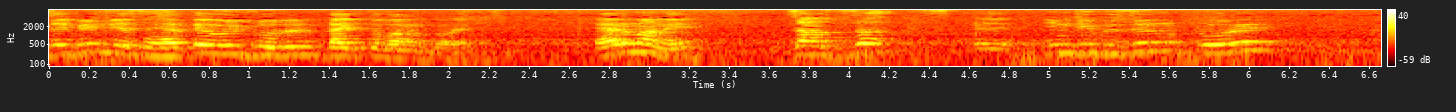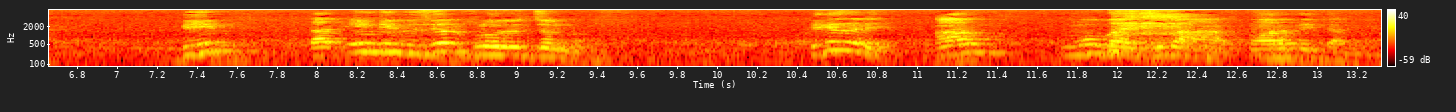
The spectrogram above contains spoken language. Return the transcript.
যে বিম দিয়েছে হাতে ওই ফ্লোরের দায়িত্ব পালন করে। এর মানে যার যা ইন্ডিভিজুয়াল ফ্লোরে বিম তার ইন্ডিভিজুয়াল ফ্লোরের জন্য। ঠিক আছে নি? আর মোবাইল কিবা আর তোমার দিতাম না।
